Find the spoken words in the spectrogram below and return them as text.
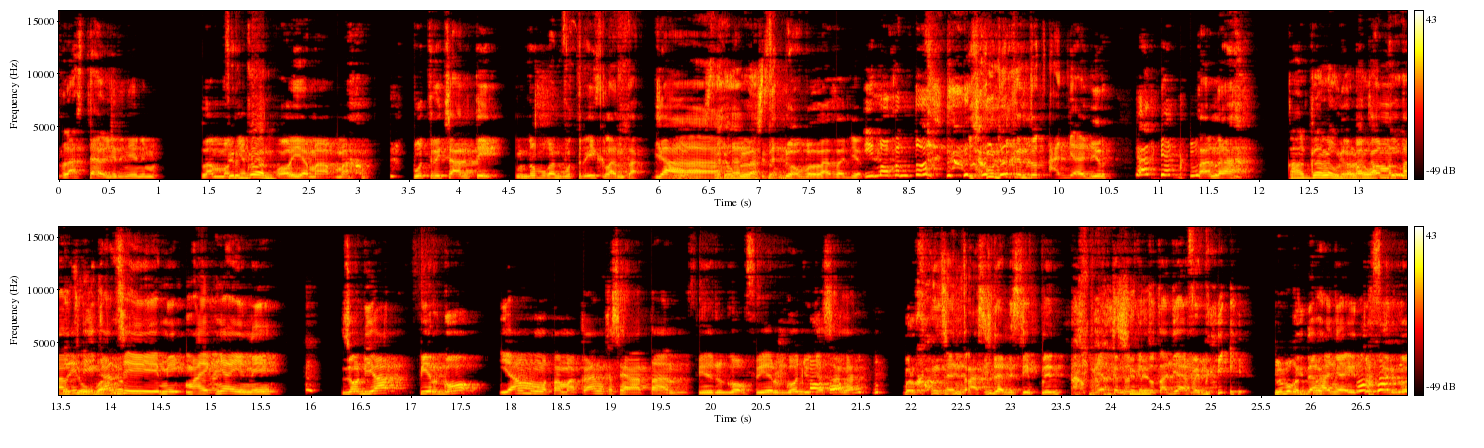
Last child jadinya ini mah. Lambangnya Virgon. Oh iya maaf maaf. Putri cantik. Untung bukan putri iklan tak. Ya. Iya, ST12 dong. 12 aja. Ih mau kentut. ya udah kentut aja anjir. Tanah. Kagak lah udah lewat mental udah ini jauh kan banget. si mic- mic-nya ini. Zodiak Virgo yang mengutamakan kesehatan. Virgo Virgo juga sangat berkonsentrasi dan disiplin. Lihat sih kentut-kentut aja FBI. Lu mau Tidak kentut? hanya itu Virgo.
